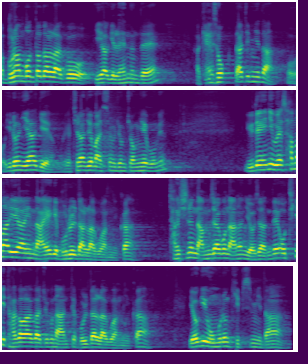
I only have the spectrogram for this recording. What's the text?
아, 물한 번 떠달라고 이야기를 했는데 아, 계속 따집니다. 뭐 이런 이야기예요. 우리가 지난주에 말씀을 좀 정리해 보면 유대인이 왜 사마리아인 나에게 물을 달라고 합니까? 당신은 남자고 나는 여자인데 어떻게 다가와 가지고 나한테 물 달라고 합니까? 여기 우물은 깊습니다.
